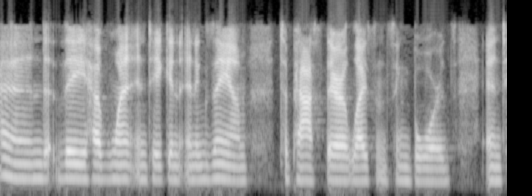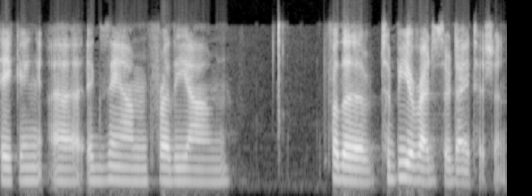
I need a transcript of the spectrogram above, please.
and they have went and taken an exam to pass their licensing boards and taking an exam for the um, for the to be a registered dietitian.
